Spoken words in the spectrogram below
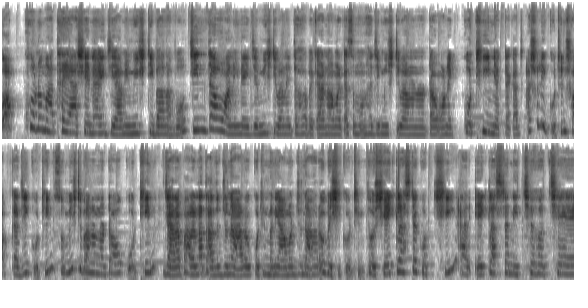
কখনো মাথায় আসে নাই যে আমি মিষ্টি বানাবো। চিন্তাও আনি নাই যে মিষ্টি বানাইতে হবে, কারণ আমার কাছে মনে হয় যে মিষ্টি বানানোটা অনেক কঠিন একটা কাজ। আসলে কঠিন, সব কাজই কঠিন। সো মিষ্টি বানানোটাও কঠিন। যারা পারে না, তাদের জন্য আরও কঠিন মানে আমার জন্য আরও বেশি কঠিন। তো সেই ক্লাসটা করছি, আর এই ক্লাসটা নিচ্ছে হচ্ছে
